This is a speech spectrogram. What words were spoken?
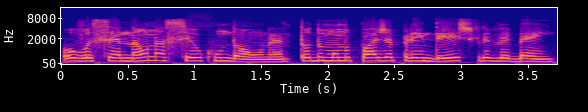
ou você não nasceu com dom, né? Todo mundo pode aprender a escrever bem.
